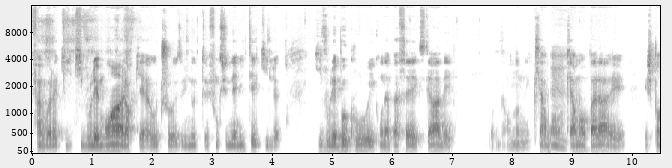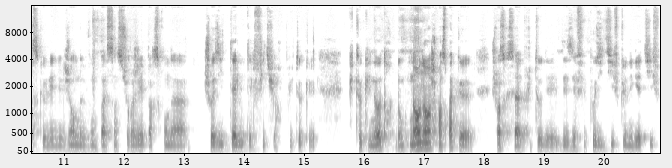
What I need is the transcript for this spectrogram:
enfin voilà, qui, qui, voulait moins alors qu'il y a autre chose, une autre fonctionnalité qu'il qui voulait beaucoup et qu'on n'a pas fait, etc. Mais on n'en est clairement, mmh. clairement pas là et, et, je pense que les gens ne vont pas s'insurger parce qu'on a choisi telle ou telle feature plutôt que plutôt qu'une autre. Donc non, non, je pense pas que je pense que ça a plutôt des, effets positifs que négatifs.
